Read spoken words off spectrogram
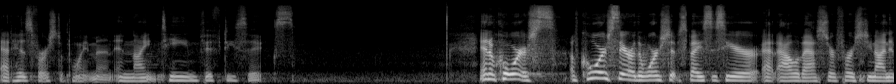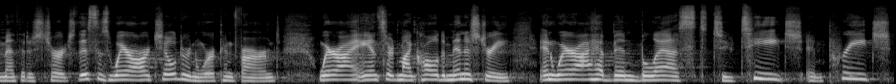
at his first appointment in 1956. And of course, of course, there are the worship spaces here at Alabaster First United Methodist Church. This is where our children were confirmed, where I answered my call to ministry, and where I have been blessed to teach and preach,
